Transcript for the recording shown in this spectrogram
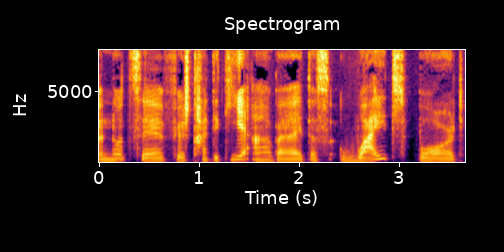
nutze für Strategiearbeit das Whiteboard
